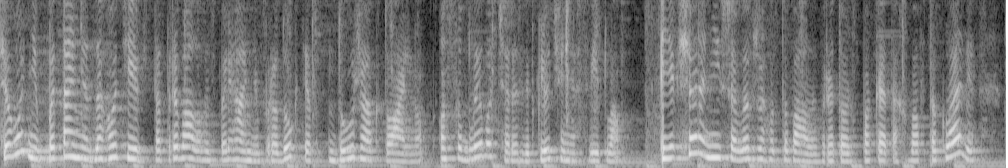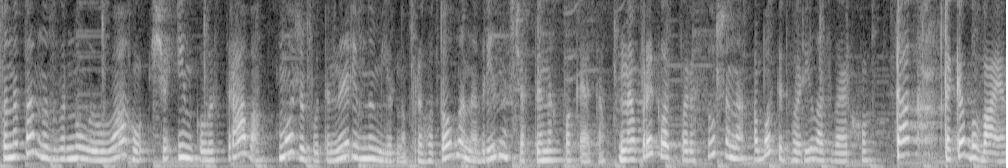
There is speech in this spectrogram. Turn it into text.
Сьогодні питання заготівель та тривалого зберігання продуктів дуже актуально, особливо через відключення світла. Якщо раніше ви вже готували в реторт-пакетах в автоклаві, то напевно звернули увагу, що інколи страва може бути нерівномірно приготовлена в різних частинах пакета, наприклад, пересушена або підгоріла зверху. Так, таке буває,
